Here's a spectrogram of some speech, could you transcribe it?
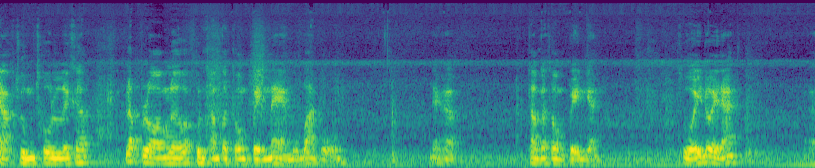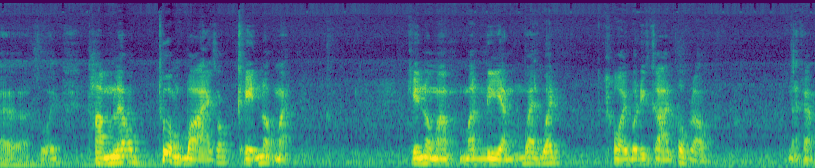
จากชุมชนเลยครับ รับรองเลยว่าคุณทำกระทงเป็นแน่หมู่บ้านผมนะครับทำกระทงเป็นกัน สวยด้วยนะเออสวยทำแล้วช่วงบ่ายก็เข็นออกมา เข็นออกมามาเรียงไว้ไว้คอยบริการพวกเรานะครับ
